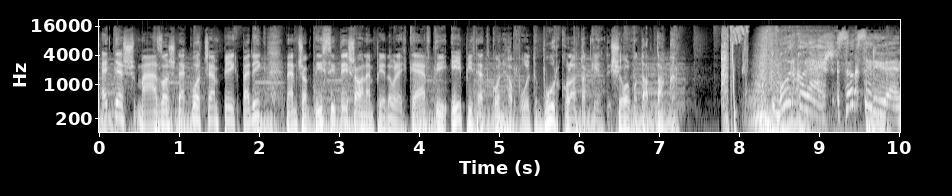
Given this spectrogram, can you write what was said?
Egyes mázas dekorcsempék pedig nem csak díszítésre, hanem például egy kerti, épített konyhapult burkolataként is jól mutatnak. Burkolás szakszerűen,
